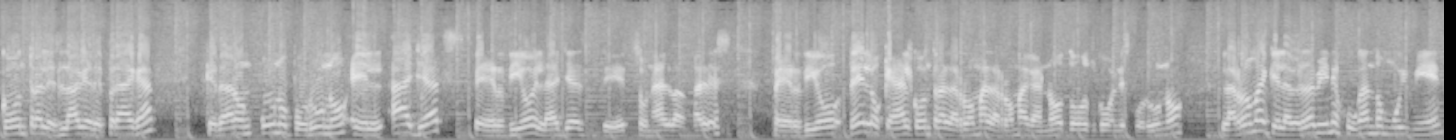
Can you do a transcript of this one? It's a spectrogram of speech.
contra el Slavia de Praga, quedaron uno por uno, el Ajax perdió, el Ajax de Edson Álvarez perdió de local contra la Roma, la Roma ganó dos goles por uno, la Roma que la verdad viene jugando muy bien,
